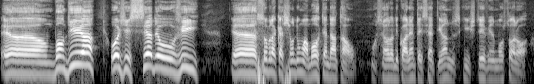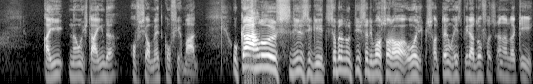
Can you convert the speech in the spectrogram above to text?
É, bom dia, hoje cedo eu ouvi é, sobre a questão de uma morte em Natal. Uma senhora de 47 anos que esteve em Mossoró. Aí não está ainda oficialmente confirmado. O Carlos diz o seguinte, sobre a notícia de Mossoró, hoje, que só tem um respirador funcionando aqui.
